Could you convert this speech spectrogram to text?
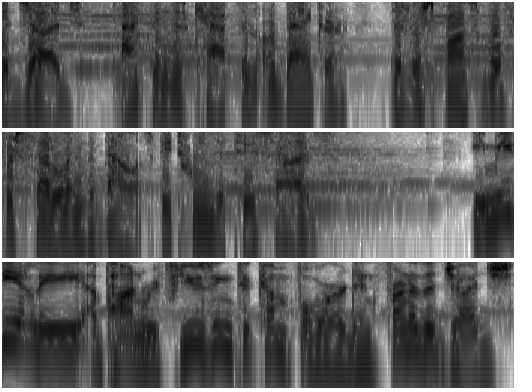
The judge, acting as captain or banker, is responsible for settling the balance between the two sides. Immediately upon refusing to come forward in front of the judge,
